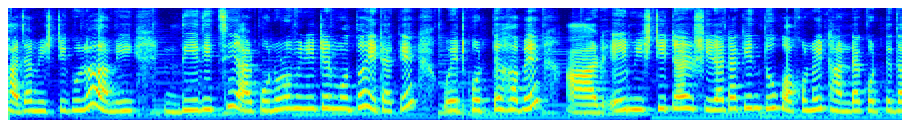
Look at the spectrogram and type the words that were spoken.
ভাজা মিষ্টিগুলো আমি দিয়ে দিচ্ছি, আর পনেরো মিনিটের মতো এটাকে ওয়েট করতে হবে। আর এই মিষ্টিটার শিরাটা কিন্তু কখনোই ঠান্ডা করতে দেওয়া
